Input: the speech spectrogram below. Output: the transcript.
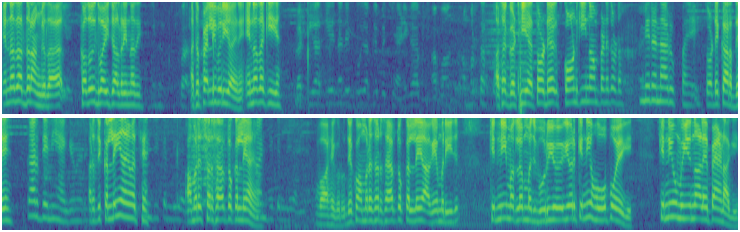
ਇਹਨਾਂ ਦਾ ਅਧਰੰਗ ਦਾ ਕਦੋਂ ਦੀ ਦਵਾਈ ਚੱਲ ਰਹੀ ਇਹਨਾਂ ਦੀ? ਅੱਛਾ ਪਹਿਲੀ ਵਾਰੀ ਆਏ ਨੇ। ਇਹਨਾਂ ਦਾ ਕੀ ਹੈ? ਅੱਛਾ ਗਠੀਆ ਤੁਹਾਡੇ ਕੌਣ ਕੀ ਨਾਮ ਪੈਣੇ ਤੁਹਾਡਾ? ਮੇਰਾ ਨਾਂ ਰੂਪਾ ਜੀ। ਤੁਹਾਡੇ ਘਰ ਦੇ? ਘਰ ਦੇ ਨਹੀਂ ਹੈਗੇ ਮੇਰੇ। ਅਰੇ ਤੁਸੀਂ ਇਕੱਲੇ ਹੀ ਆਏ ਹੋ ਇੱਥੇ? ਹਾਂਜੀ ਇਕੱਲੀ ਆਈ ਅੰਮ੍ਰਿਤਸਰ ਸਾਹਿਬ ਤੋਂ ਇਕੱਲੇ ਆਏ ਹੋ? ਹਾਂਜੀ ਇਕੱਲੀ ਹਾਂ। ਵਾਹਿਗੁਰੂ। ਦੇਖੋ ਅੰਮ੍ਰਿਤਸਰ ਸਾਹਿਬ ਤੋਂ ਇਕੱਲੇ ਆ ਗਏ ਮਰੀਜ਼। ਕਿੰਨੀ ਮਤਲਬ ਮਜਬੂਰੀ ਹੋਏਗੀ ਔਰ ਕਿੰਨੀ ਹੋਪ ਹੋਏਗੀ। ਕਿੰਨੀ ਉਮੀਦ ਨਾਲ ਇਹ ਭੈਣ ਆ ਗਈ।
